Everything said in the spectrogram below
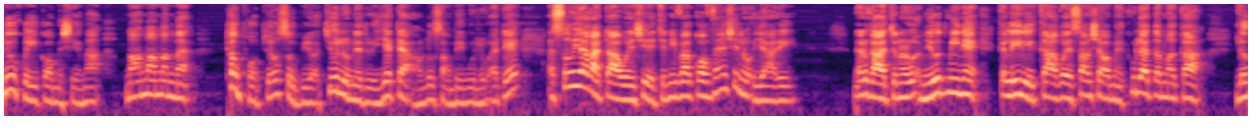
လူခွင့်ကော်မရှင်ကမမမမတ်ထုတ်ဖော်ပြောဆိုပြီးတော့ကျူးလွန်တဲ့သူတွေရက်တက်အောင်လှုပ်ဆောင်ပေးဖို့လိုအပ်တယ်အစိုးရကတာဝန်ရှိတဲ့ Geneva Convention လို့အရာတွေ နောက်တစ်ခါကျွန်တော်တို့အမျိုးသမီးနဲ့ကလေးတွေကာကွယ်စောင့်ရှောက်မယ်ကုလသမဂ္ဂလုံ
